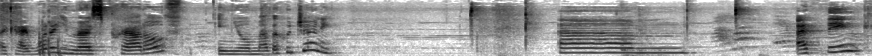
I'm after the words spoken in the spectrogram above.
Okay, what are you most proud of in your motherhood journey? Um, I think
